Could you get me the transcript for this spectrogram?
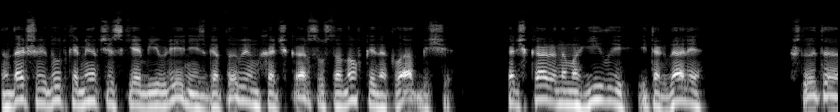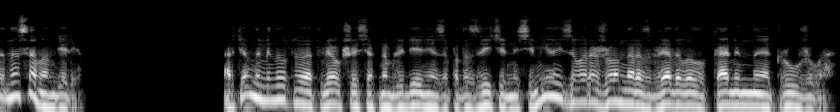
Но дальше идут коммерческие объявления, изготовим хачкар с установкой на кладбище, хачкары на могилы и так далее. Что это на самом деле? Артем на минуту, отвлекшись от наблюдения за подозрительной семьей, завороженно разглядывал каменное кружево.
